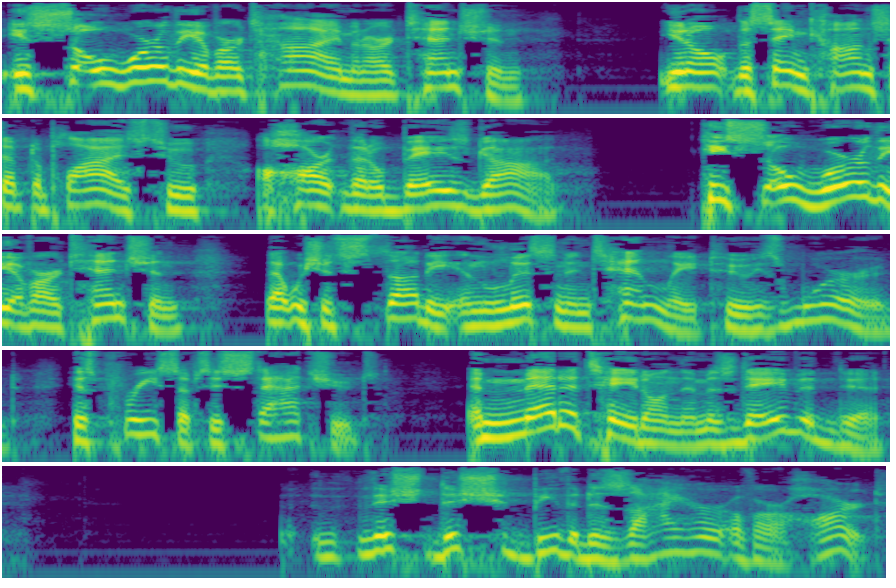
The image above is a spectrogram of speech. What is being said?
is so worthy of our time and our attention you know, the same concept applies to a heart that obeys God. He's so worthy of our attention that we should study and listen intently to His Word, His precepts, His statutes, and meditate on them as David did. This, this should be the desire of our heart.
